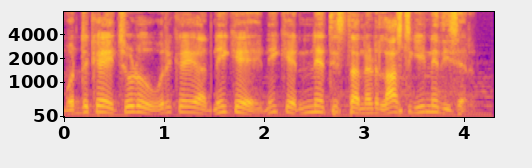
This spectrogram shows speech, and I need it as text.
మొద్దుకాయ చూడు ఉరికయ్య నీకే నీకే నిన్నే తీస్తా అన్నాడు. లాస్ట్కి ఈయన్నే తీశారు.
